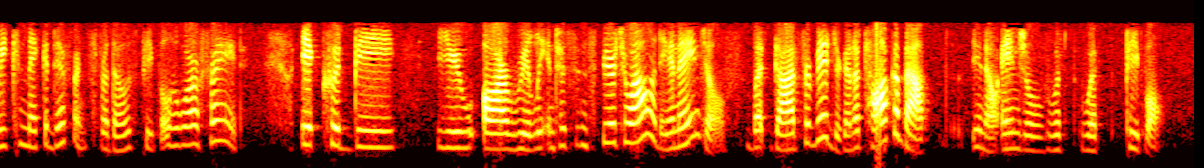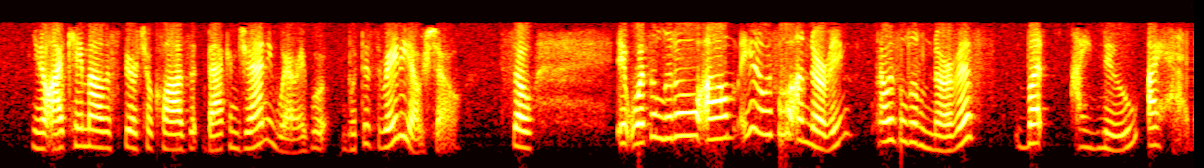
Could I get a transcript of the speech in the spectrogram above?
we can make a difference for those people who are afraid. It could be you are really interested in spirituality and angels, but God forbid you're going to talk about, you know, angels with with people. You know, I came out of the spiritual closet back in January with, with this radio show. So it was a little um, you know, it was a little unnerving. I was a little nervous, but I knew I had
